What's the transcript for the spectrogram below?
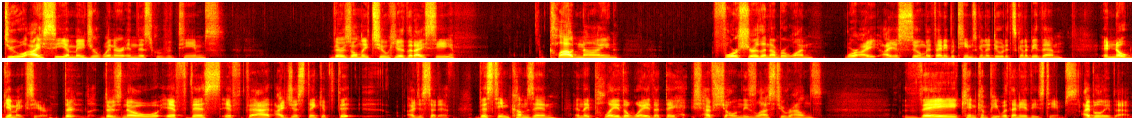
Do I see a major winner in this group of teams? There's only two here that I see. Cloud9, for sure the number one, where I, I assume if any team's going to do it, it's going to be them. And no gimmicks here. There, there's no if this, if that. I just think if this, I just said if this team comes in and they play the way that they have shown these last two rounds, they can compete with any of these teams. I believe that.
